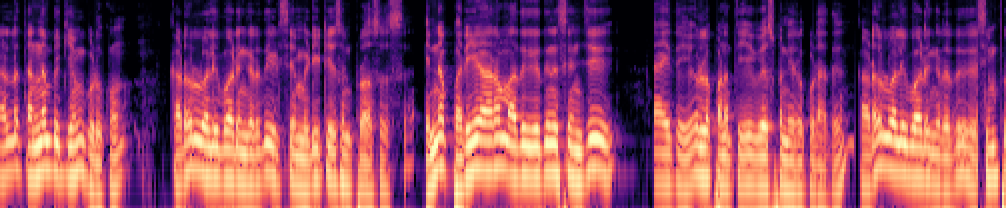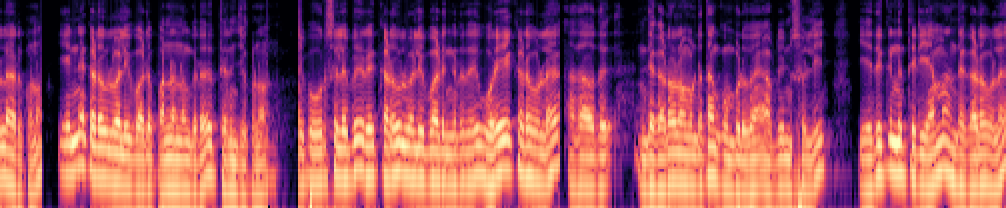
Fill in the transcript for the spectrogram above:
நல்ல தன்னம்பிக்கையும் கொடுக்கும். கடவுள் வழிபாடுங்கிறது இட்ஸ் ஏ மெடிடேஷன் ப்ராசஸ் என்ன பரிகாரம் அது இதுன்னு செஞ்சு டயத்தையோ இல்லை பணத்தையோ வேஸ்ட் பண்ணிடக்கூடாது. கடவுள் வழிபாடுங்கிறது சிம்பிளாக இருக்கணும். என்ன கடவுள் வழிபாடு பண்ணணுங்கிறது தெரிஞ்சுக்கணும். இப்போ ஒரு சில பேர் கடவுள் வழிபாடுங்கிறது ஒரே கடவுளை அதாவது இந்த கடவுளை மட்டும் தான் கும்பிடுவேன் அப்படின்னு சொல்லி எதுக்குன்னு தெரியாமல் அந்த கடவுளை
